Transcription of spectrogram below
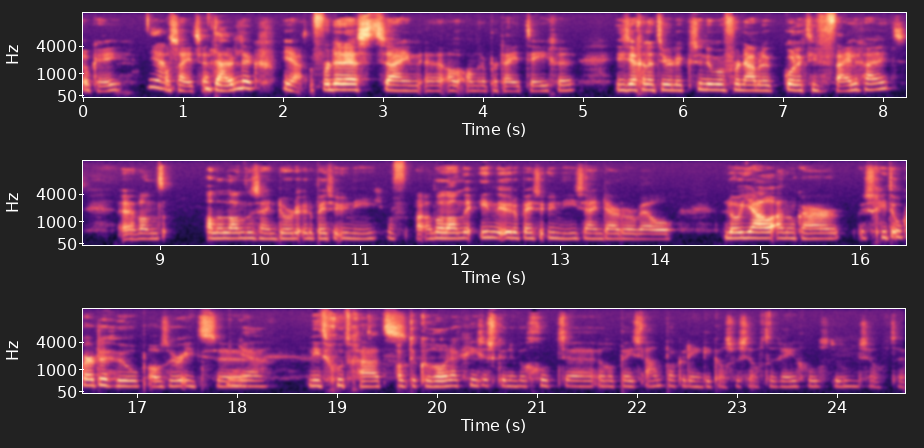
Oké, ja. als zij het zeggen. duidelijk. Ja, voor de rest zijn eh, alle andere partijen tegen. Die zeggen natuurlijk, ze noemen voornamelijk collectieve veiligheid. Eh, want alle landen zijn door de Europese Unie, of alle landen in de Europese Unie zijn daardoor wel loyaal aan elkaar, schieten elkaar te hulp als er iets eh, ja. Niet goed gaat. Ook de coronacrisis kunnen we goed eh, Europees aanpakken, denk ik, als we zelf de regels doen. Zelf de...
